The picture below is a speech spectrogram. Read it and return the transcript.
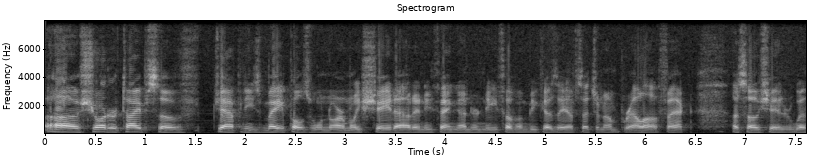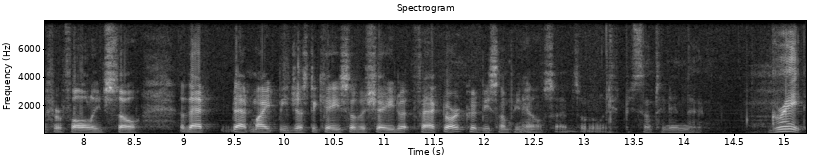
Uh, shorter types of Japanese maples will normally shade out anything underneath of them because they have such an umbrella effect associated with their foliage. So that that might be just a case of a shade effect, or it could be something else. Absolutely, could be something in there. Great.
